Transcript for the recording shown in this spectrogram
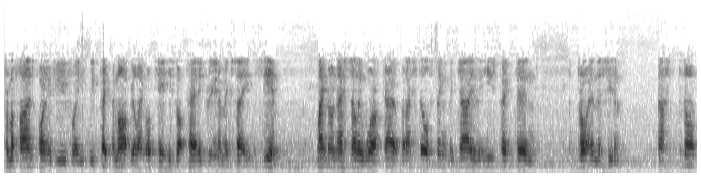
from a fan's point of view, when we pick them up, you're like, okay, he's got pedigree and I'm excited to see him. Might not necessarily work out, but I still think the guys that he's picked in, brought in this season, I still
